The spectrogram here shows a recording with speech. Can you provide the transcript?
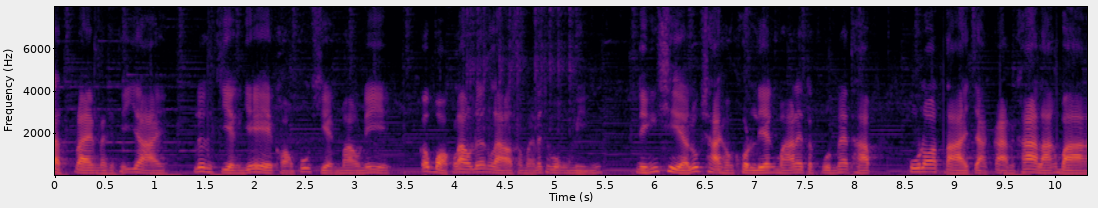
ดัดแปลงมาจากนิยาย เรื่องเจียงเย่ของผู้เขียนเมานี่ ก็บอกเล่าเรื่องราวสมัยราชวงศ์หมิง หนิงเฉียลูกชายของคนเลี้ยงม้าในตระกูลแม่ทัพ ผู้รอดตายจากการฆ่าล้างบาง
